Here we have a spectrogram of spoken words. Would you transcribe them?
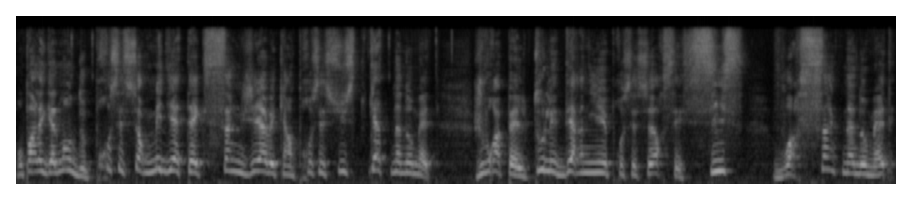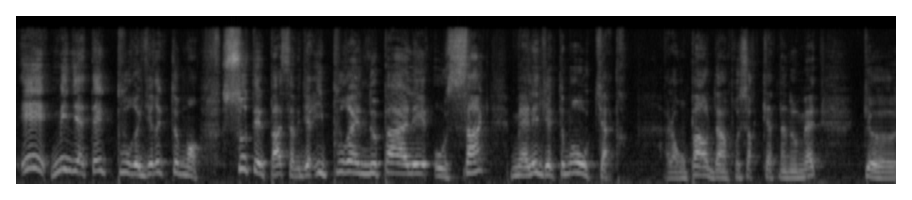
On parle également de processeurs Mediatek 5G avec un processus 4 nanomètres. Je vous rappelle, tous les derniers processeurs, c'est 6 voire 5 nanomètres et Mediatek pourrait directement sauter le pas, ça veut dire il pourrait ne pas aller au 5 mais aller directement au 4. Alors on parle d'un processeur 4 nanomètres que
